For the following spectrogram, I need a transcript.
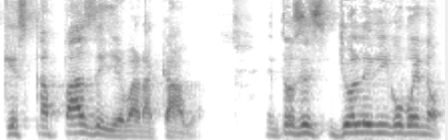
que es capaz de llevar a cabo. Entonces yo le digo, bueno,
